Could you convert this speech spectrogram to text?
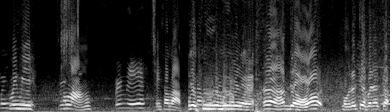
ไม่มีไม่มีข้างหลัง ไม่มีไอ้สลัดเดี๋ยวกูมึงเลยเออครับเดี๋ยวผมจะเก็บบรรยากาศ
